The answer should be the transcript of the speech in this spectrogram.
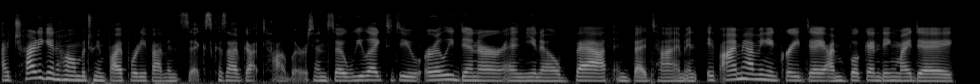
I try to get home between five forty-five and six because I've got toddlers, and so we like to do early dinner and you know bath and bedtime. And if I'm having a great day, I'm bookending my day,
